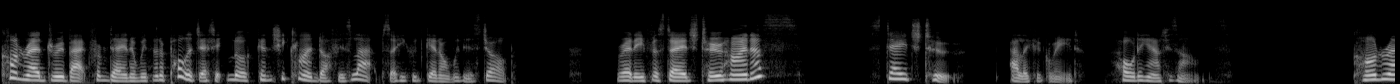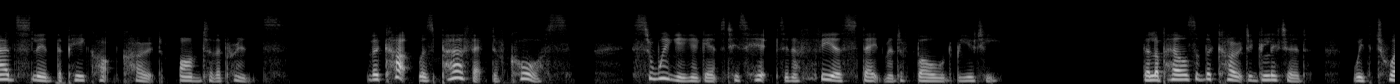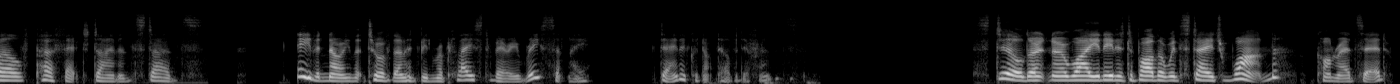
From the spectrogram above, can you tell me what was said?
Conrad drew back from Dana with an apologetic look, and she climbed off his lap so he could get on with his job. Ready for stage two, Highness? Stage two, Alec agreed, holding out his arms. Conrad slid the peacock coat onto the prince. The cut was perfect, of course. swinging against his hips in a fierce statement of bold beauty. The lapels of the coat glittered with twelve perfect diamond studs. Even knowing that two of them had been replaced very recently, Dana could not tell the difference. Still don't know why you needed to bother with stage one, Conrad said,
